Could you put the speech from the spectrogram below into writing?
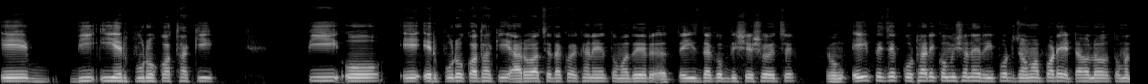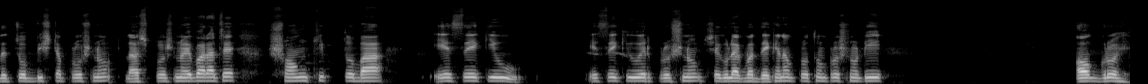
এ বিই এর পুরো কথা কি? পি, ও, এ এর পুরো কথা কি? আরও আছে, দেখো, এখানে তোমাদের তেইশ দাগ অবধি শেষ হয়েছে। এবং এই পেজে কোঠারি কমিশনের রিপোর্ট জমা পড়ে, এটা হলো তোমাদের চব্বিশটা প্রশ্ন। লাস্ট প্রশ্ন এবার আছে, সংক্ষিপ্ত বা S A Q, S A Q এর প্রশ্ন, সেগুলো একবার দেখে নাও। প্রথম প্রশ্নটি অগ্রহে,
